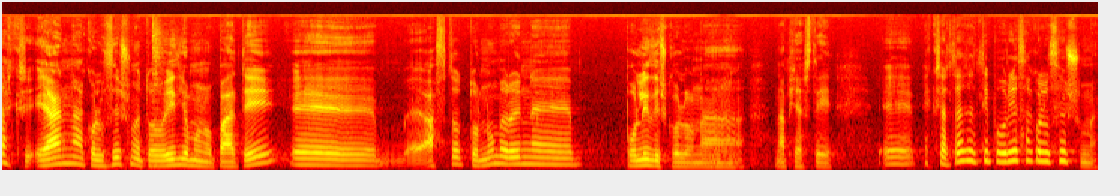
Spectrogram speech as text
Εντάξει, εάν ακολουθήσουμε το ίδιο μονοπάτι, ε, αυτό το νούμερο είναι πολύ δύσκολο να, ναι. να πιαστεί. Ε, εξαρτάται τι πορεία θα ακολουθήσουμε.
